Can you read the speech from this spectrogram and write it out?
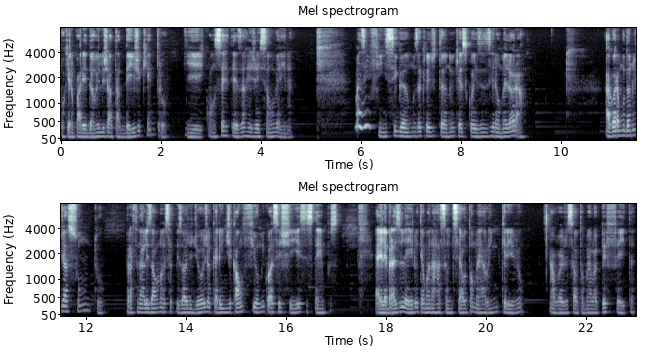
Porque no paredão ele já tá desde que entrou. E com certeza a rejeição vem, né? Mas enfim, sigamos acreditando que as coisas irão melhorar. Agora, mudando de assunto, para finalizar o nosso episódio de hoje, eu quero indicar um filme que eu assisti esses tempos. É, ele é brasileiro, tem uma narração de Celton Mello incrível. A voz de Celton Mello é perfeita.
